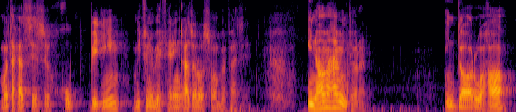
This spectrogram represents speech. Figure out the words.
متخصص خوب بدیم می‌تونه بهترین غذا رو ما بپزه. اینها هم همینطورن. این داروها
